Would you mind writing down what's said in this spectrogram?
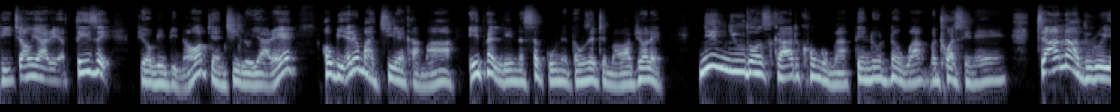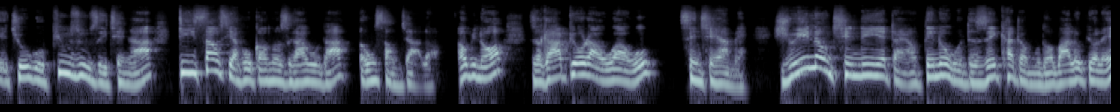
ဒီအကြောင်းအရာတွေအသေးစိတ် ပြောပြီးပြီเนาะပြန်ကြည့်လို့ရတယ်ဟုတ်ပြီအဲ့ဒါမှကြည့်တဲ့အခါမှာအေဖက်၄29နဲ့30မှာပြောလဲညဉ့်ညူသောစကားတစ်ခုကိုမှသင်တို့နှုတ်ကမထွက်စေနဲ့ကြားနာသူတို့ရဲ့အကျိုးကိုပြုစုစေခြင်းကတိဆောက်เสียဖို့ကောင်းသောစကားကိုသာသုံးဆောင်ကြလောဟုတ်ပြီနော်စကားပြောတာဟိုကိုဆင်ခြင်ရမယ်ရွေးနှုတ်ခြင်းနေ့ရဲ့တိုင်အောင်သင်တို့ကိုတစိ့ခတ်တော်မူတော့ဘာလို့ပြောလဲ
